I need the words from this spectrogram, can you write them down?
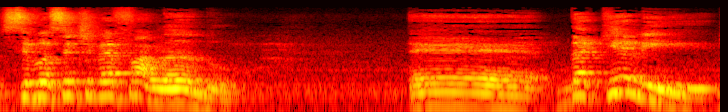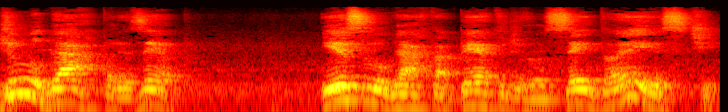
Se você estiver falando é, daquele de um lugar, por exemplo, e esse lugar está perto de você, então é este,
